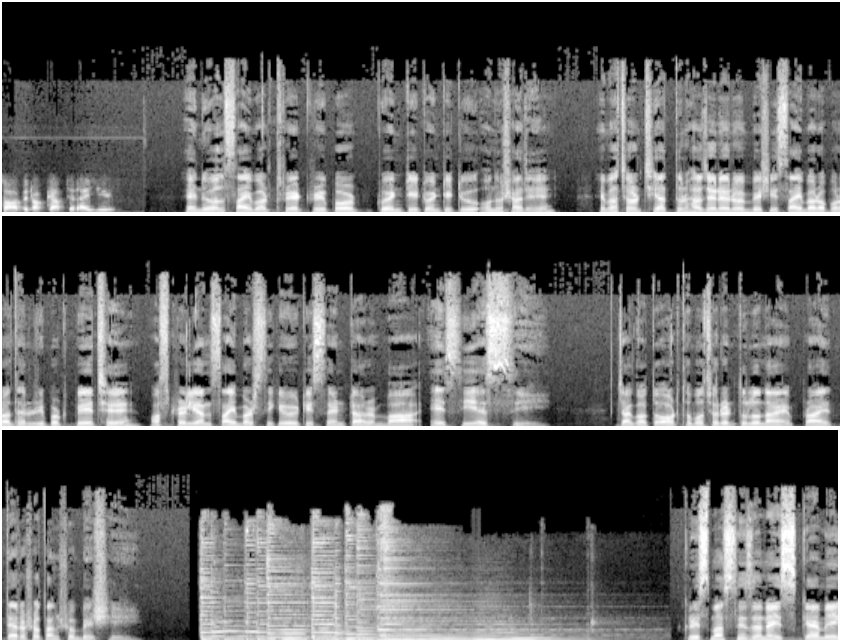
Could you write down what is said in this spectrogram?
cyber.gov.au. Annual cyber threat report twenty twenty two অনুসারে এবছর ছিয়াত্তর হাজারেরও বেশি সাইবার অপরাধের রিপোর্ট পেয়েছে অস্ট্রেলিয়ান সাইবার সিকিউরিটি সেন্টার বা এসিএসসি, যা গত অর্থ বছরের তুলনায় প্রায় তেরো শতাংশ বেশি। ক্রিসমাস সিজনে স্ক্যামিং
